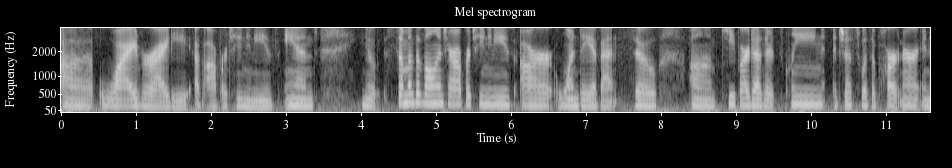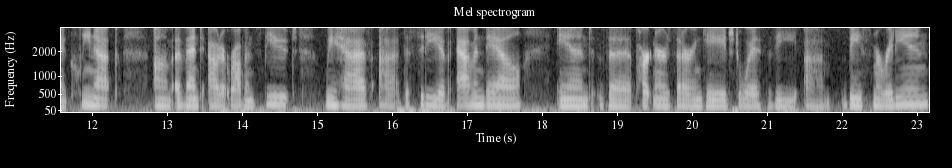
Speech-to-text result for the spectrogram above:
a wide variety of opportunities. And, you know, some of the volunteer opportunities are one day events. So, um, Keep Our Deserts Clean just was a partner in a cleanup um, event out at Robbins Butte. We have uh, the city of Avondale and the partners that are engaged with the um, Base Meridian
